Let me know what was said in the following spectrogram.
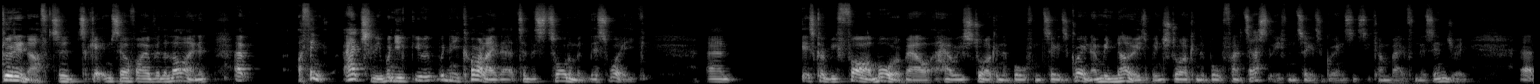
good enough to, to get himself over the line. And, uh, I think actually when you, you when you correlate that to this tournament this week, um, it's going to be far more about how he's striking the ball from tee to green. And we know he's been striking the ball fantastically from tee to green since he come back from this injury. Uh,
